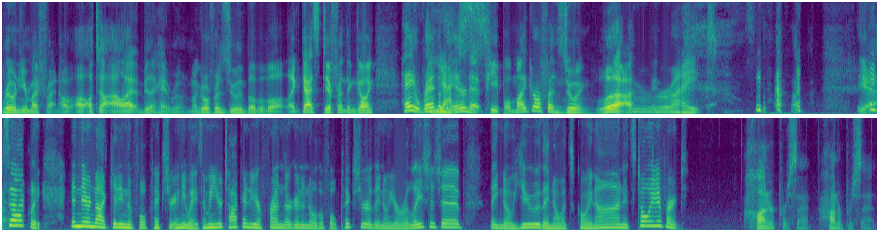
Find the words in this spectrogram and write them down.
Ruin, you're my friend. I'll, I'll I'll tell. I'll be like, hey, Ruin, my girlfriend's doing blah blah blah. Like that's different than going, hey, random Yes. internet people, my girlfriend's doing blah. Right. Yeah, Exactly. And they're not getting the full picture, anyways. I mean, you're talking to your friend, they're going to know the full picture. They know your relationship, they know you, they know what's going on. It's totally different. hundred percent, hundred percent.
